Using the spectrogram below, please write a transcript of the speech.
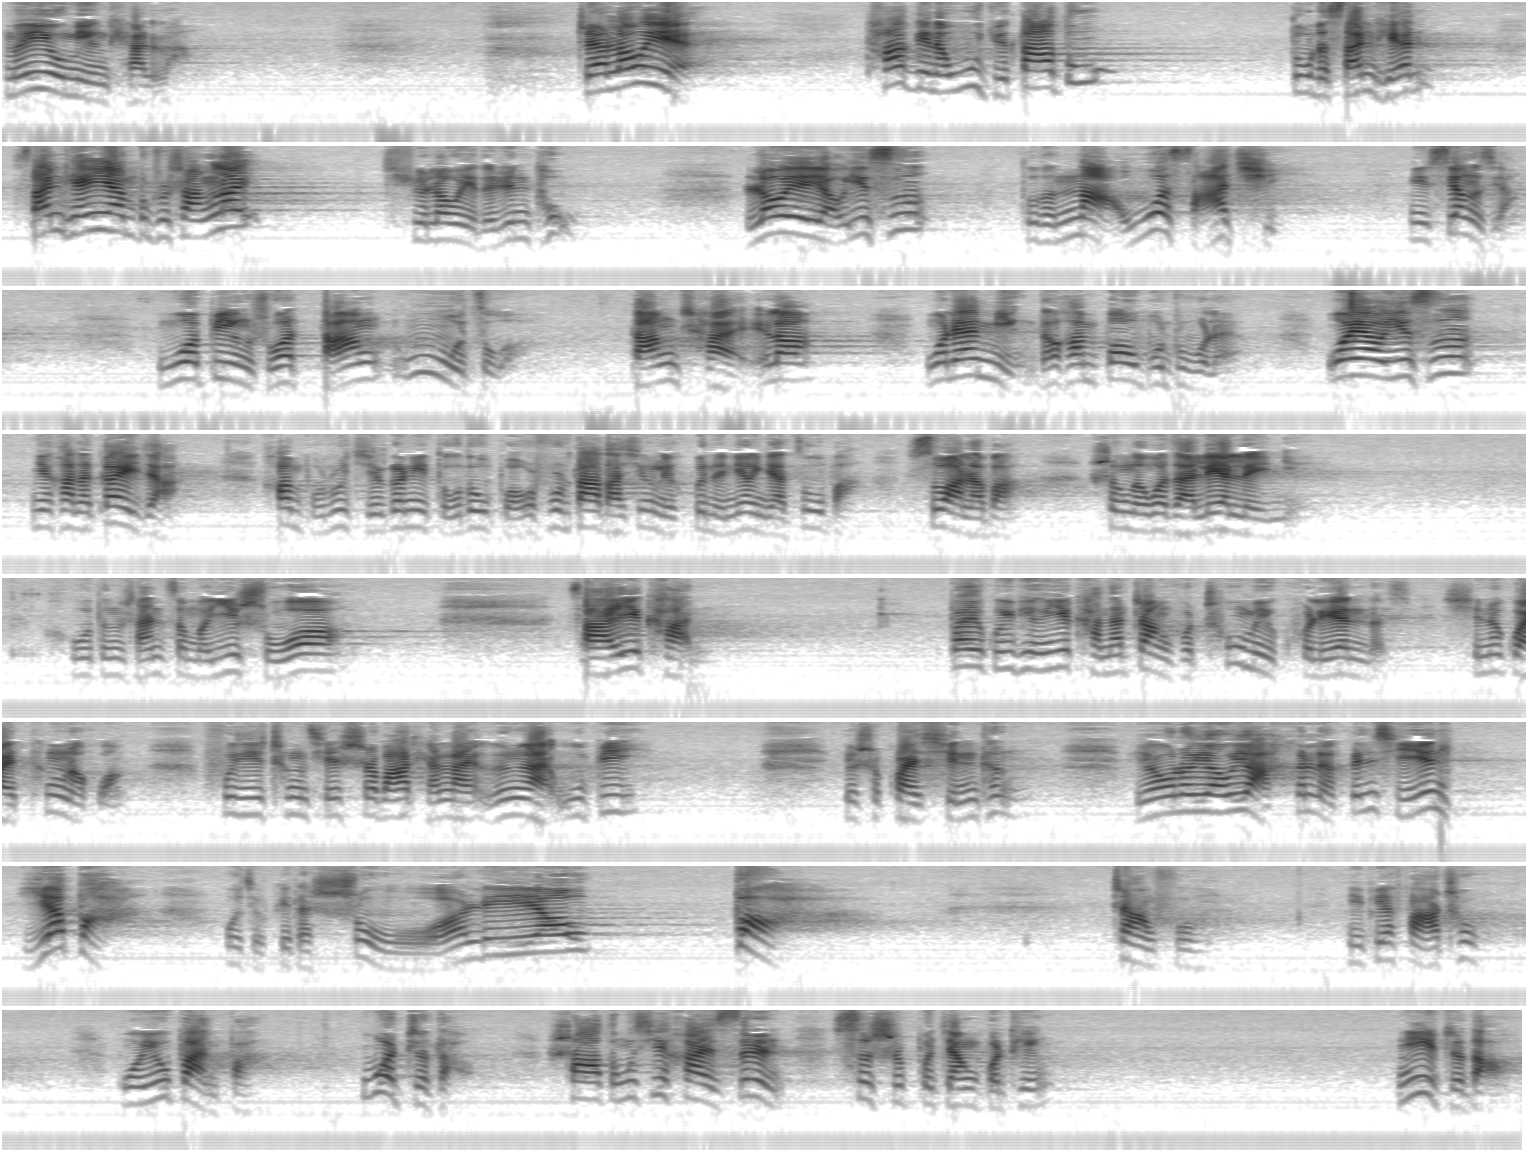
没有明天了。”这老爷，他跟那五局打赌，赌了三天，三天验不出伤来，取老爷的人头。老爷要一死。都得拿我撒气，你想想，我别说当仵作，当差了，我连命都还保不住了。我要一死，你看那改嫁，还不如今个你兜兜包袱，打打行李回那娘家走吧。算了吧，省得我再连累你。侯登山这么一说，再一看，白桂平一看她丈夫愁眉苦脸的，心里怪疼了慌。夫妻成亲十八天来，恩爱无比。也是怪心疼，咬了咬牙，狠了狠心，也罢，我就给他说了爸。丈夫，你别发愁，我有办法。我知道啥东西害死人，此事不讲不听。你知道？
